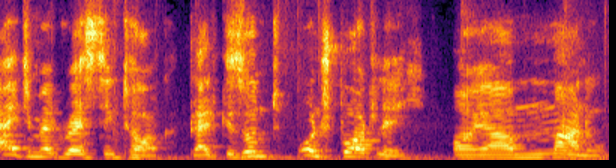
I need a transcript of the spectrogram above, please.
Ultimate Wrestling Talk. Bleibt gesund und sportlich. Euer Manu.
